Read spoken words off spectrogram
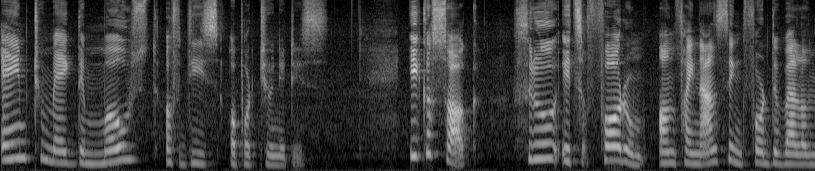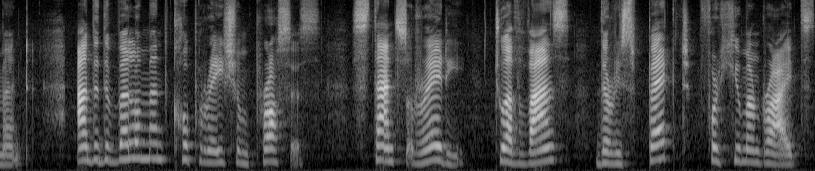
aim to make the most of these opportunities. ECOSOC, through its Forum on Financing for Development and the Development Cooperation Process, stands ready to advance the respect for human rights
